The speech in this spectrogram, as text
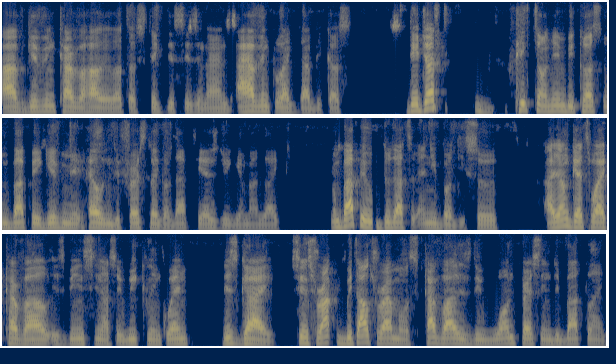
have given Carvajal a lot of stick this season, and I haven't liked that because they just picked on him because Mbappe gave me hell in the first leg of that PSG game, and like Mbappe will do that to anybody. So I don't get why Carvajal is being seen as a weak link when this guy, since Ra- without Ramos, Carvajal is the one person in the back line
